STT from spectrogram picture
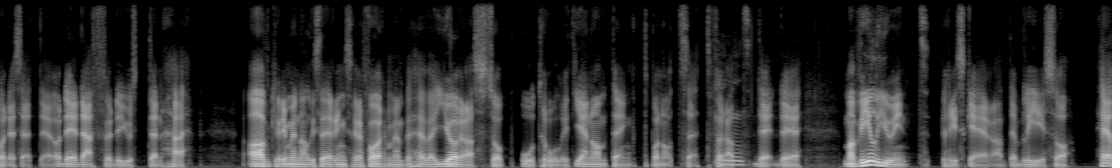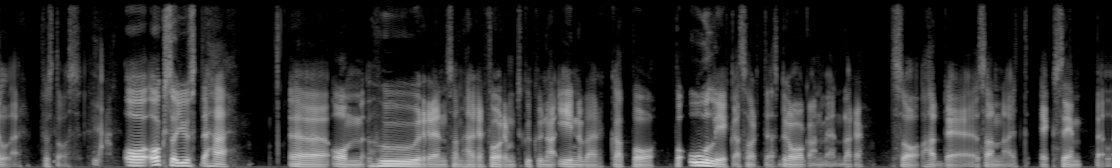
på det sättet. Och det är därför det just den här avkriminaliseringsreformen behöver göras så otroligt genomtänkt på något sätt. För Mm. att det, det, man vill ju inte riskera att det blir så heller förstås. Nej. Och också just det här eh, om hur en sån här reform skulle kunna inverka på, på olika sorters droganvändare, så hade Sanna ett exempel.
